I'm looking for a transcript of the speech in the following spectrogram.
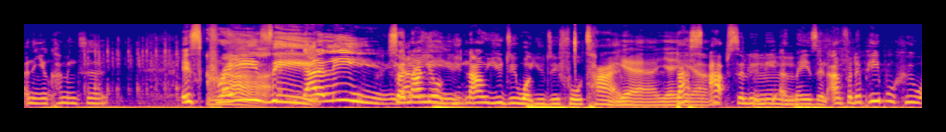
and then you're coming to It's Nah, crazy. you gotta leave. You so gotta now you're leave. you, now you do what you do full time. yeah yeah yeah. That's yeah. absolutely Mm. amazing. And for the people who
